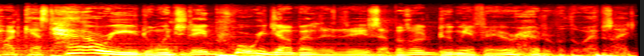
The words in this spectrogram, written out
Podcast. How are you doing today? Before we jump into today's episode, do me a favor, head over to the website,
